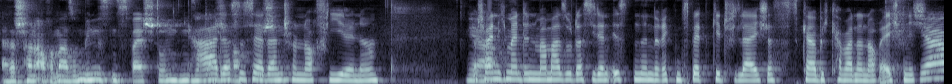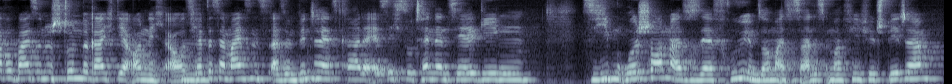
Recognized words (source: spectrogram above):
Also schon auch immer so mindestens zwei Stunden. Ja, da das ist zwischen. ja dann schon noch viel, ne? Ja. Wahrscheinlich meint den Mama so, dass sie dann isst und dann direkt ins Bett geht vielleicht. Das, glaube ich, kann man dann auch echt nicht. Ja, wobei so eine Stunde reicht ja auch nicht aus. Mhm. Ich habe das ja meistens, also im Winter jetzt gerade esse ich so tendenziell gegen 7 Uhr schon, also sehr früh. Im Sommer ist das alles immer viel, viel später.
